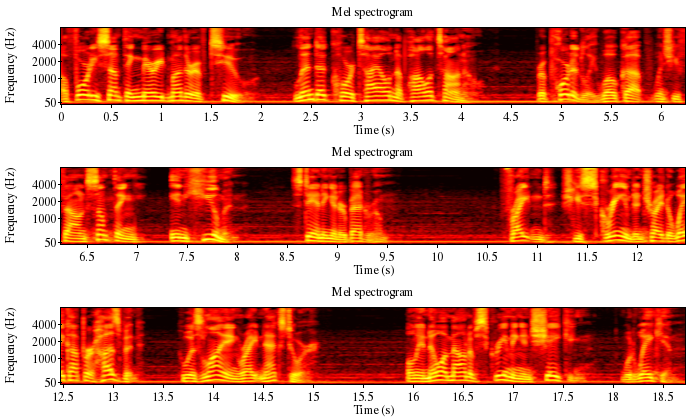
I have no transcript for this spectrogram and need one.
a 40-something married mother of 2 Linda Cortile Napolitano reportedly woke up when she found something inhuman standing in her bedroom. Frightened, she screamed and tried to wake up her husband, who was lying right next to her. Only no amount of screaming and shaking would wake him.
